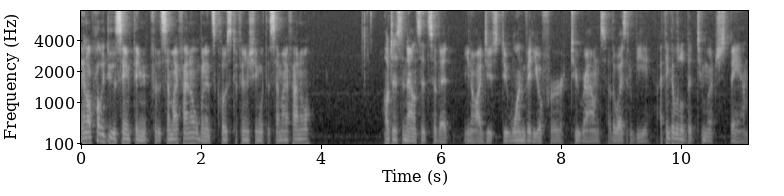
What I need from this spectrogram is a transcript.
And I'll probably do the same thing for the semifinal when it's close to finishing with the semifinal. I'll just announce it so that, you know, I just do one video for two rounds. Otherwise it'll be, I think, a little bit too much spam.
